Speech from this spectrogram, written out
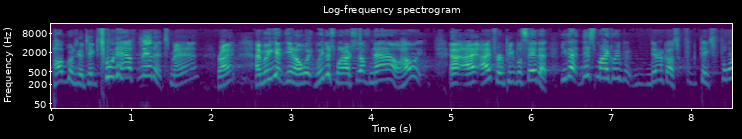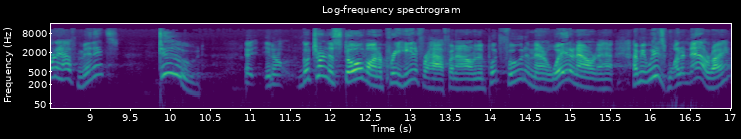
Popcorn's going to take two and a half minutes, man, right? And we get, you know, we, we just want our stuff now. How, I, have heard people say that. You got this microwave dinner cost takes four and a half minutes, dude. Uh, you know, go turn the stove on and preheat it for half an hour, and then put food in there and wait an hour and a half. I mean, we just want it now, right?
